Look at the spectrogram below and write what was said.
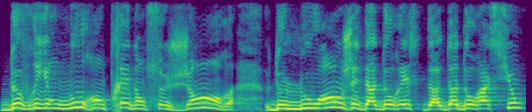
devrions-nous rentrer dans ce genre de louange et d'adoration?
